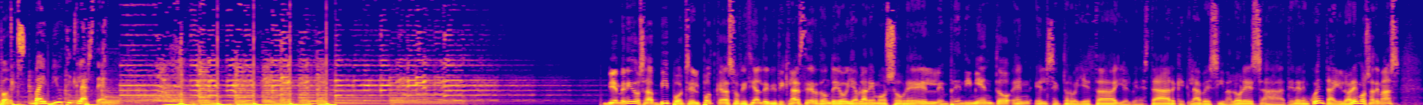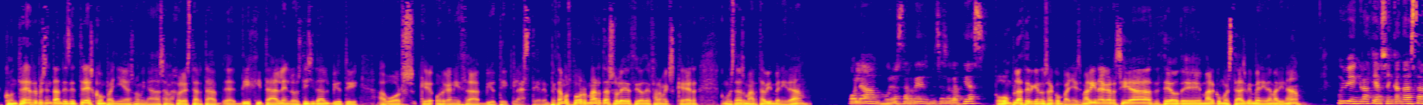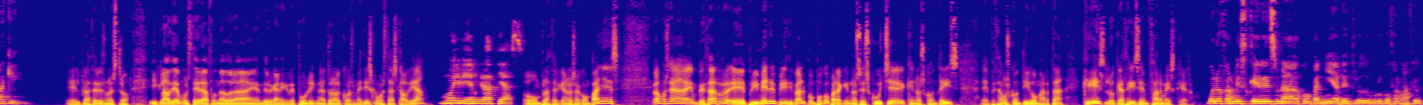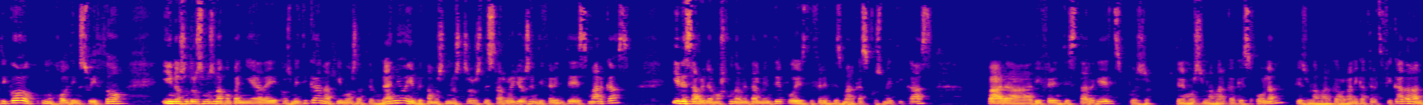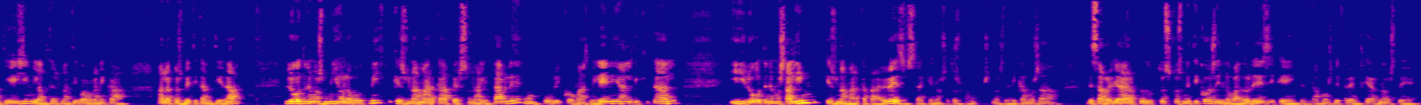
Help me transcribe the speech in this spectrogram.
Bipods by Beauty Cluster. Bienvenidos a Bipods, el podcast oficial de Beauty Cluster, donde hoy hablaremos sobre el emprendimiento en el sector belleza y el bienestar, qué claves y valores a tener en cuenta. Y lo haremos además con tres representantes de tres compañías nominadas a Mejor Startup eh, Digital en los Digital Beauty Awards que organiza Beauty Cluster. Empezamos por Marta Solé, CEO de Pharmexcare. ¿Cómo estás, Marta? Bienvenida. Hola, buenas tardes, muchas gracias. Un placer que nos acompañes. Marina García, CEO de Mar, ¿cómo estás? Bienvenida, Marina. Muy bien, gracias. Encantada de estar aquí. El placer es nuestro. Y Claudia Mustera, fundadora en The Organic Republic Natural Cosmetics. ¿Cómo estás, Claudia? Muy bien, gracias. Un placer que nos acompañes. Vamos a empezar eh, primero y principal un poco para que nos escuche, que nos contéis. Empezamos contigo, Marta. ¿Qué es lo que hacéis en Pharmexcare? Bueno, Pharmexcare es una compañía dentro de un grupo farmacéutico, un holding suizo. Y nosotros somos una compañía de cosmética, nacimos hace un año y empezamos nuestros desarrollos en diferentes marcas y desarrollamos fundamentalmente pues diferentes marcas cosméticas para diferentes targets, pues tenemos una marca que es Olan, que es una marca orgánica certificada, anti-aging, la alternativa orgánica a la cosmética antiedad. Luego tenemos Me All About Me, que es una marca personalizable, un público más millennial, digital. Y luego tenemos Alim, que es una marca para bebés. O sea que nosotros bueno, pues nos dedicamos a desarrollar productos cosméticos innovadores y que intentamos diferenciarnos de,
